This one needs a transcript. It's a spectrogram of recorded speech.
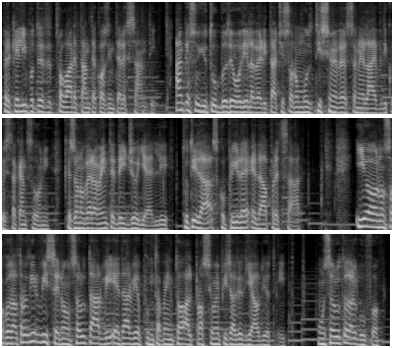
perché lì potete trovare tante cose interessanti. Anche su YouTube, devo dire la verità, ci sono moltissime versioni live di queste canzoni che sono veramente dei gioielli, tutti da scoprire e da apprezzare. Io non so cos'altro dirvi se non salutarvi e darvi appuntamento al prossimo episodio di Audiotape. Un saluto dal gufo.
